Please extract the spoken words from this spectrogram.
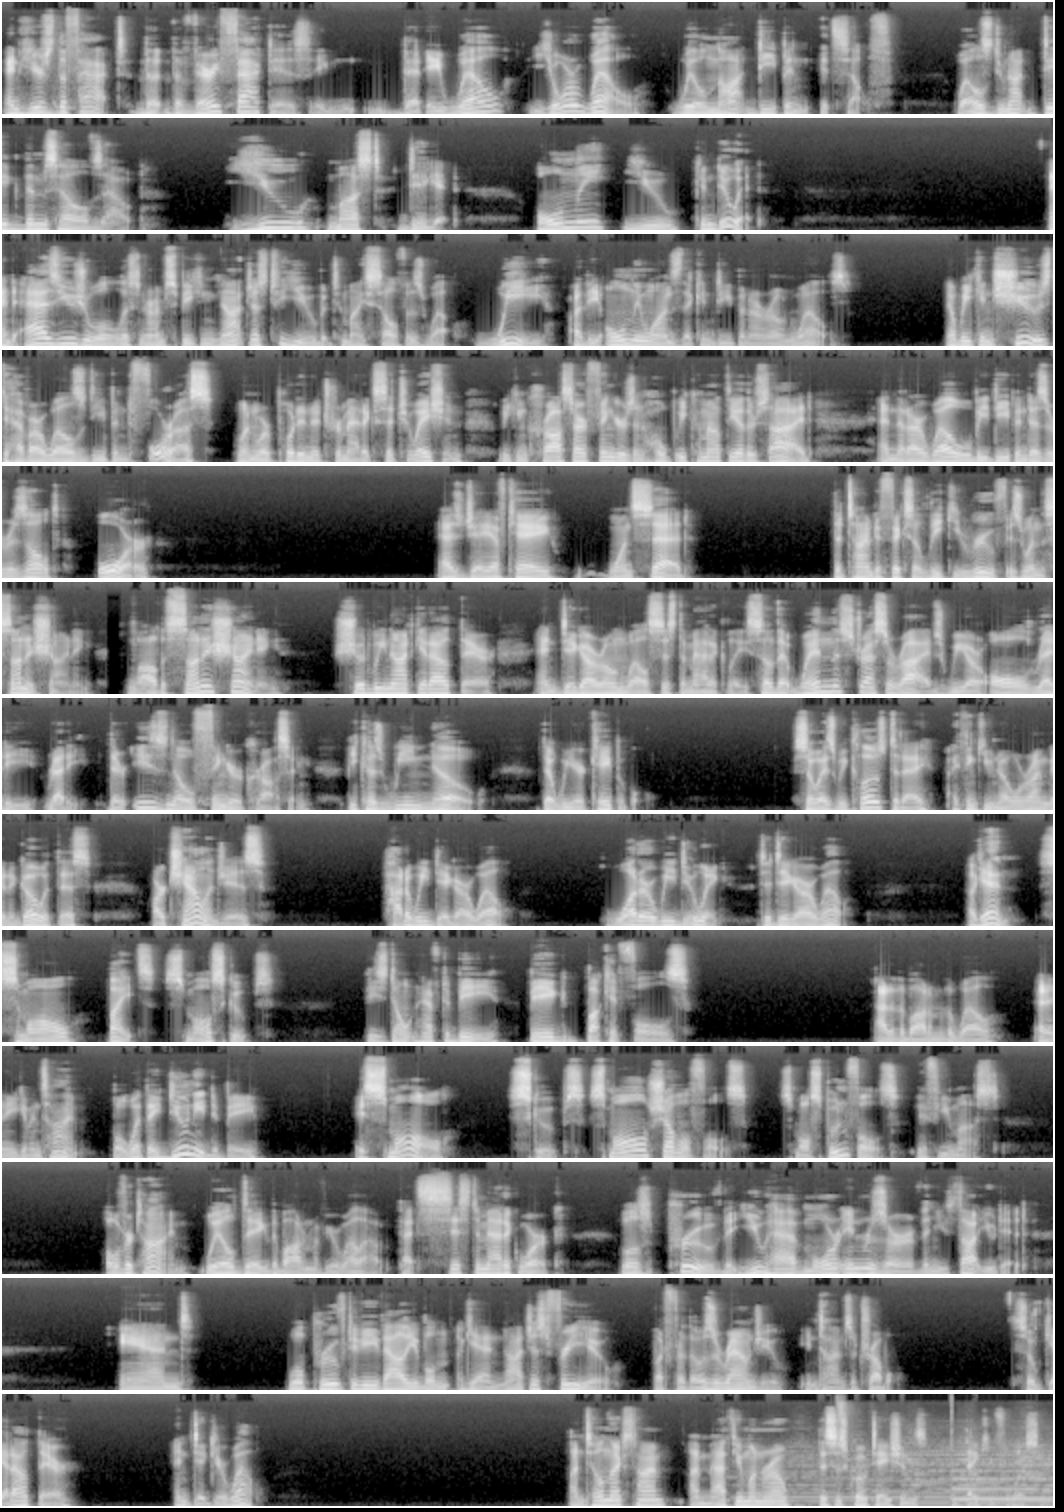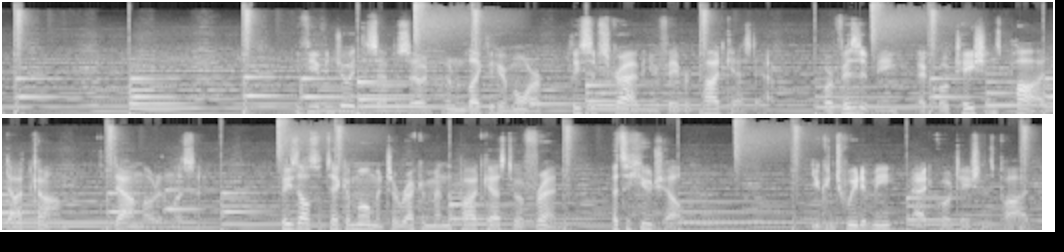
And here's the fact the, the very fact is that a well, your well, will not deepen itself. Wells do not dig themselves out. You must dig it. Only you can do it. And as usual, listener, I'm speaking not just to you, but to myself as well. We are the only ones that can deepen our own wells. Now, we can choose to have our wells deepened for us when we're put in a traumatic situation. We can cross our fingers and hope we come out the other side and that our well will be deepened as a result. Or, as JFK once said, the time to fix a leaky roof is when the sun is shining. While the sun is shining, should we not get out there and dig our own well systematically so that when the stress arrives, we are already ready? There is no finger crossing because we know that we are capable. So, as we close today, I think you know where I'm going to go with this. Our challenge is how do we dig our well? What are we doing to dig our well? Again, small bites, small scoops. These don't have to be big bucketfuls out of the bottom of the well at any given time. But what they do need to be is small scoops, small shovelfuls, small spoonfuls, if you must. Over time, will dig the bottom of your well out. That systematic work will prove that you have more in reserve than you thought you did. And will prove to be valuable, again, not just for you, but for those around you in times of trouble. So get out there and dig your well. Until next time, I'm Matthew Monroe. This is Quotations, and thank you for listening. If you've enjoyed this episode and would like to hear more, please subscribe in your favorite podcast app or visit me at quotationspod.com to download and listen. Please also take a moment to recommend the podcast to a friend. That's a huge help. You can tweet at me at quotationspod.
